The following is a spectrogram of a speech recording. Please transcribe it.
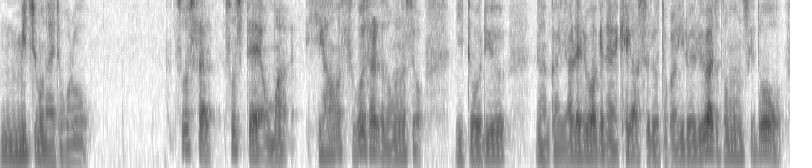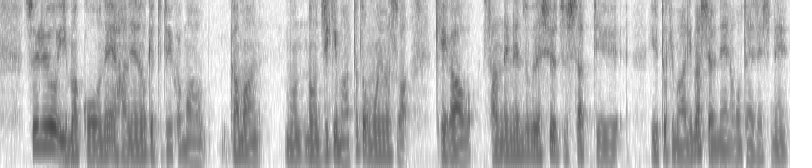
道もないところを。そしたら、そして、お前、批判はすごいされたと思いますよ。二刀流、なんかやれるわけない、怪我するとかいろいろ言われたと思うんですけど、それを今こうね、跳ねのけてというか、まあ、我慢の時期もあったと思いますわ。怪我を3年連続で手術したっていういう時もありましたよね、大谷選手ね。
